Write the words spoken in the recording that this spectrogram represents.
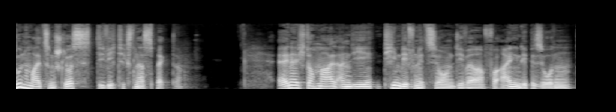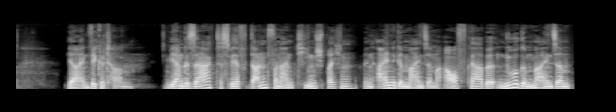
Nun nochmal zum Schluss die wichtigsten Aspekte. Erinnere dich doch mal an die Teamdefinition, die wir vor einigen Episoden ja entwickelt haben. Wir haben gesagt, dass wir dann von einem Team sprechen, wenn eine gemeinsame Aufgabe nur gemeinsam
